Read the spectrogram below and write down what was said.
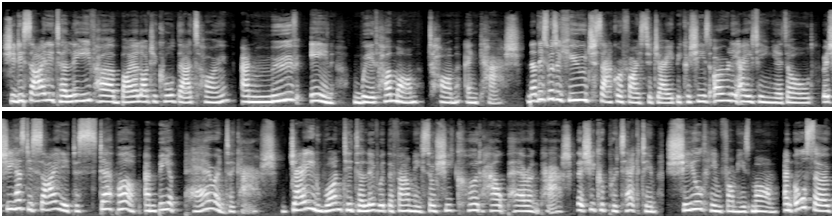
She decided to leave her biological dad's home and move in with her mom, Tom, and Cash. Now, this was a huge sacrifice to Jade because she's only 18 years old, but she has decided to step up and be a parent to Cash. Jade wanted to live with the family so she could help parent Cash, that she could protect him, shield him from his mom. And also,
